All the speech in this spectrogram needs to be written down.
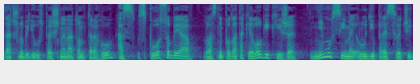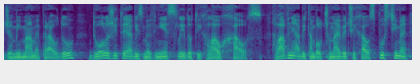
začnú byť úspešné na tom trhu a spôsobia vlastne podľa podľa také logiky, že nemusíme ľudí presvedčiť, že my máme pravdu. Dôležité je, aby sme vniesli do tých hlav chaos. Hlavne, aby tam bol čo najväčší chaos. Pustíme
